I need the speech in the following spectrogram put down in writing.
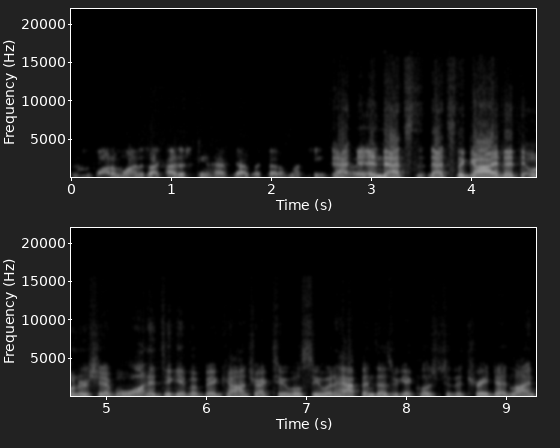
the bottom line is, I, I just can't have guys like that on my team. That, you know, and that's that's the guy that the ownership wanted to give a big contract to. We'll see what happens as we get closer to the trade deadline.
